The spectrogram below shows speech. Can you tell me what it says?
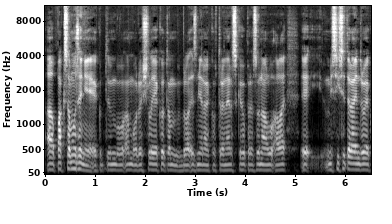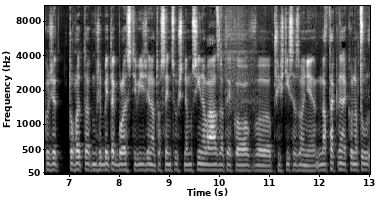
a pak samozřejmě, jako tím odešli, jako tam byla i změna jako trenérského personálu, ale myslíš si teda, Indro, jako, že tohle tak může být tak bolestivý, že na to Saints už nemusí navázat jako v příští sezóně, na tak jako na tu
